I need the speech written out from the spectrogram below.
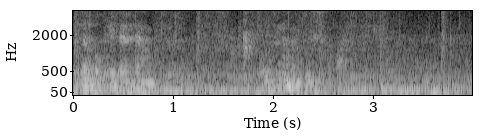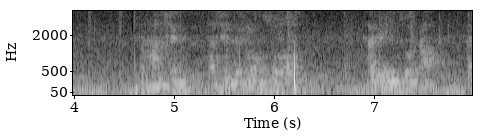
真的不可以再这样子，我真的很不喜欢。然后他选择他选择跟我说他愿意做到，他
